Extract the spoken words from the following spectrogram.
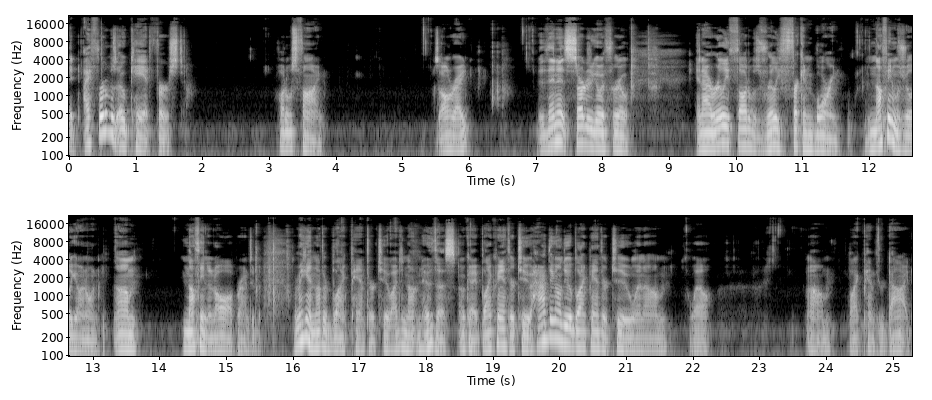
it, I thought it was okay at first. Thought it was fine. It was alright. Then it started to go through and I really thought it was really freaking boring. Nothing was really going on. Um, nothing at all, practically. They're making another Black Panther 2. I did not know this. Okay, Black Panther 2. How are they to do a Black Panther 2 when, um, well, um, Black Panther died?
